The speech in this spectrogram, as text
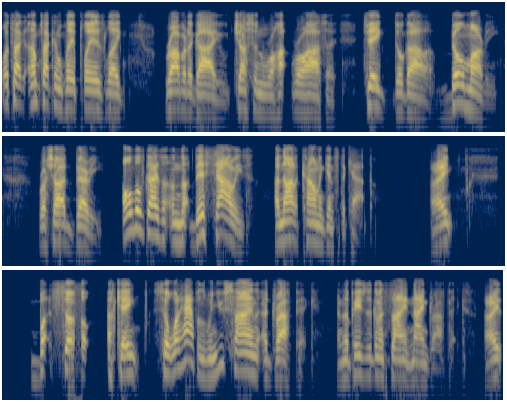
Well, talk, I'm talking play players like Robert Agayu, Justin Rojas, Jake Dogala, Bill Murray, Rashod Berry. All those guys, are not, their salaries are not accounted against the cap. All right. But so okay, so what happens when you sign a draft pick, and the Patriots are going to sign nine draft picks, all right,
